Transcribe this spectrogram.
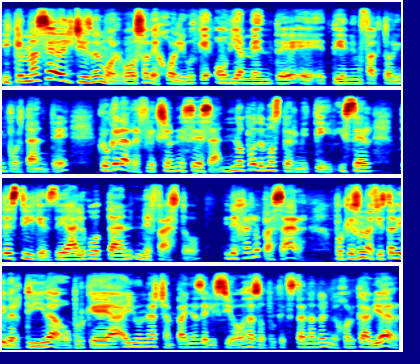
y que más allá del chisme morboso de Hollywood, que obviamente eh, tiene un factor importante, creo que la reflexión es esa, no podemos permitir y ser testigos de algo tan nefasto y dejarlo pasar, porque es una fiesta divertida o porque hay unas champañas deliciosas o porque te están dando el mejor caviar.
